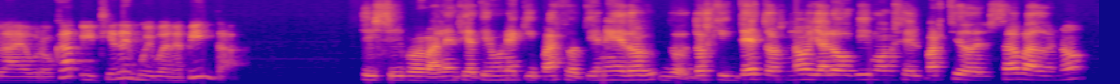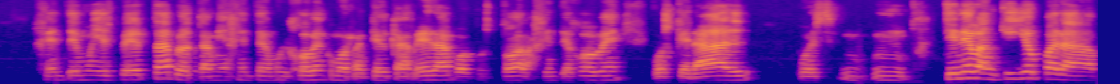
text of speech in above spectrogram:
la Eurocup y tiene muy buena pinta. Sí, sí, pues Valencia tiene un equipazo, tiene dos, dos quintetos, ¿no? Ya lo vimos el partido del sábado, ¿no? gente muy experta, pero también gente muy joven como Raquel Carrera, pues, pues toda la gente joven, pues Keral, pues mm, tiene banquillo para,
